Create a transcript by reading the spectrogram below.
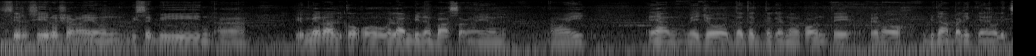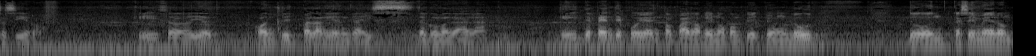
00 siya ngayon. Ibig sabihin, ah, yung Meralco ko, wala binabasa ngayon. Okay. Ayan, medyo dadagdagan ng konti pero binabalik niya ulit sa zero. Okay, so yun. On grid pa lang yan guys na gumagana. Okay, depende po yan kung paano kino-compute yung load doon kasi meron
